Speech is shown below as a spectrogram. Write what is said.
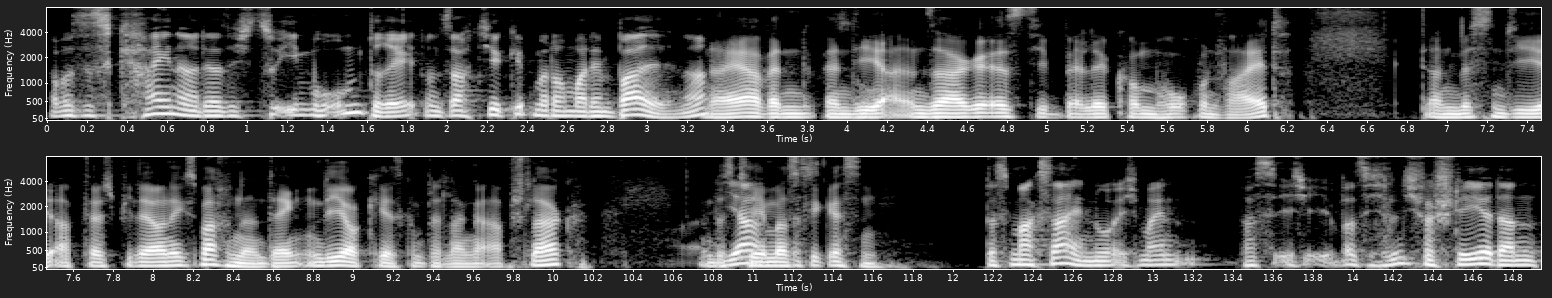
aber es ist keiner, der sich zu ihm umdreht und sagt, hier, gib mir doch mal den Ball. Ne? Naja, wenn, wenn die Ansage ist, die Bälle kommen hoch und weit, dann müssen die Abwehrspieler auch nichts machen. Dann denken die, okay, jetzt kommt der lange Abschlag und das ja, Thema ist das, gegessen. Das mag sein, nur ich meine, was ich, was ich halt nicht verstehe, dann,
